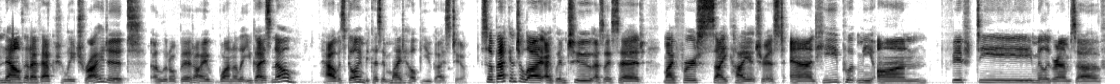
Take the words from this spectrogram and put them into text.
now that I've actually tried it a little bit, I want to let you guys know how it's going because it might help you guys too. So back in July, I went to, as I said, my first psychiatrist, and he put me on 50 milligrams of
